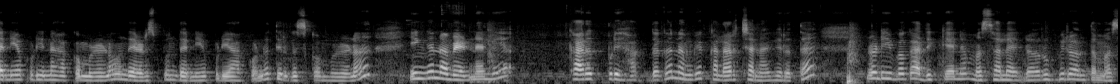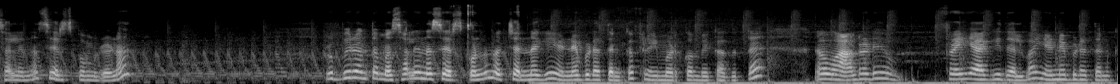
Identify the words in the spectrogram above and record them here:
ಧನಿಯಾ ಪುಡಿನ ಹಾಕ್ಕೊಂಬಿಡೋಣ ಒಂದು ಎರಡು ಸ್ಪೂನ್ ಧನಿಯಾ ಪುಡಿ ಹಾಕ್ಕೊಂಡು ತಿರುಗಿಸ್ಕೊಂಬಿಡೋಣ. ಹಿಂಗೆ ನಾವು ಎಣ್ಣೆಲಿ ಖಾರದ ಪುಡಿ ಹಾಕಿದಾಗ ನಮಗೆ ಕಲರ್ ಚೆನ್ನಾಗಿರುತ್ತೆ. ನೋಡಿ, ಇವಾಗ ಅದಕ್ಕೇನೆ ಮಸಾಲೆ ರುಬ್ಬಿರೋ ಅಂಥ ಮಸಾಲೆನ ಸೇರಿಸ್ಕೊಂಬಿಡೋಣ. ರುಬ್ಬಿರೋಂಥ ಮಸಾಲೆನ ಸೇರಿಸ್ಕೊಂಡು ನಾವು ಚೆನ್ನಾಗಿ ಎಣ್ಣೆ ಬಿಡೋ ತನಕ ಫ್ರೈ ಮಾಡ್ಕೊಬೇಕಾಗುತ್ತೆ. ನಾವು ಆಲ್ರೆಡಿ ಫ್ರೈ ಆಗಿದೆ ಅಲ್ವಾ? ಎಣ್ಣೆ ಬಿಡೋ ತನಕ?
